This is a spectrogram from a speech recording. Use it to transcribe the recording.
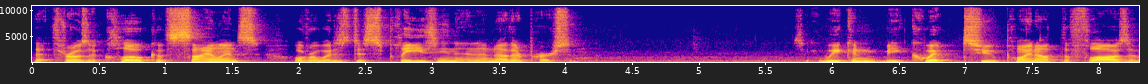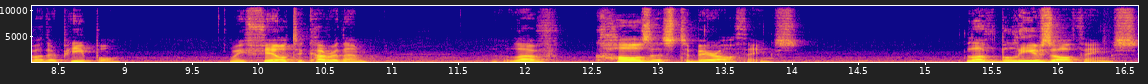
that throws a cloak of silence over what is displeasing in another person. So we can be quick to point out the flaws of other people. We fail to cover them. Love calls us to bear all things. Love believes all things.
